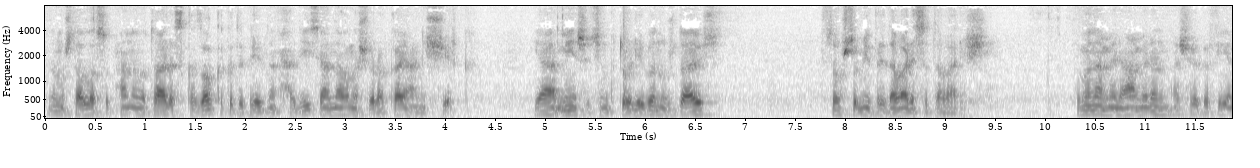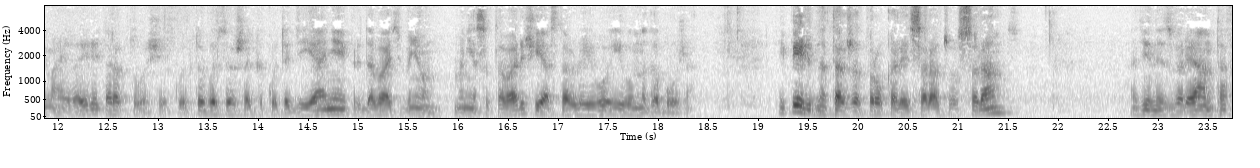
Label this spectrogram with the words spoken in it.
Потому что Аллах Субхану Тааля сказал, как это передано в хадисе, «Анагна шурака яни ширк». Я меньше, чем кто-либо, нуждаюсь в том, что мне предавали сотоварищи. Кто будет совершать какое-то деяние и предавать в нем мне сотоварищи, я оставлю его и его многобожие. И передано также от пророка, алейхиссалату вассалам, один из вариантов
